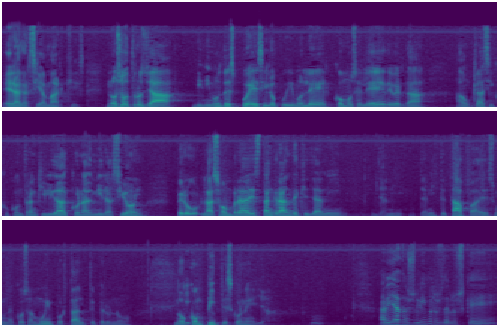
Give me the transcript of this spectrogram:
era García Márquez. Nosotros ya vinimos después y lo pudimos leer como se lee de verdad a un clásico, con tranquilidad, con admiración pero la sombra es tan grande que ya ni, ya ni, ya ni te tapa, es una cosa muy importante, pero no, no compites con ella. Mm. Había dos libros de los que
